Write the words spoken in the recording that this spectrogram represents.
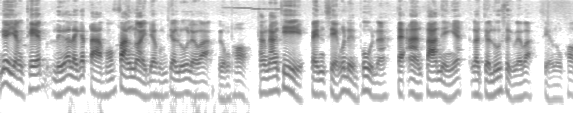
เนี่ยอย่างเทปหรืออะไรก็ตามผมฟังหน่อยเดียวผมจะรู้เลยว่า หลวงพ่อทั้งทั้งๆที่เป็นเสียงคนอื่นพูดนะ แต่อ่านตามอย่างเงี้ยเราจะรู้สึกเลยว่าเสียงหลวงพ่อ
